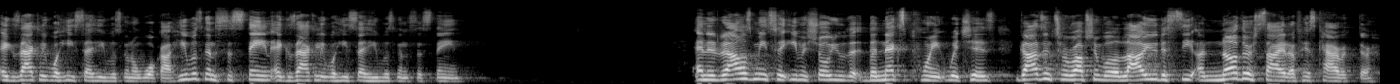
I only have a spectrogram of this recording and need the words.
exactly what he said he was going to walk out. He was going to sustain exactly what he said he was going to sustain. And it allows me to even show you the, the next point, which is God's interruption will allow you to see another side of his character.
